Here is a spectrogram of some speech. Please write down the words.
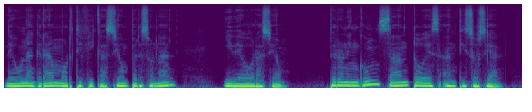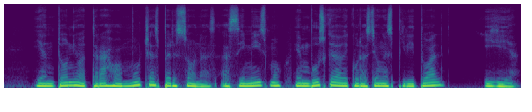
de una gran mortificación personal y de oración. Pero ningún santo es antisocial, y Antonio atrajo a muchas personas a sí mismo en búsqueda de curación espiritual y guía.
